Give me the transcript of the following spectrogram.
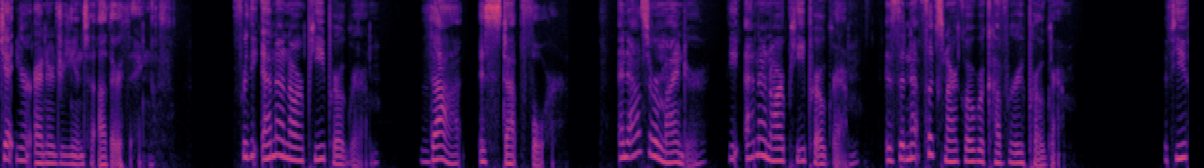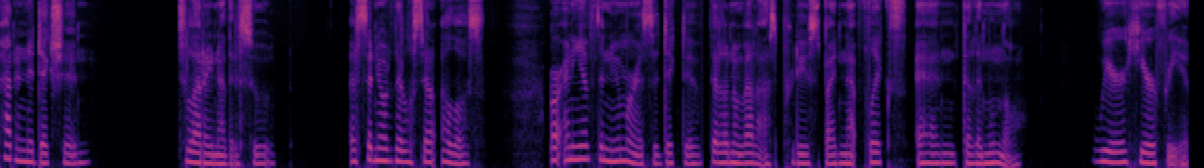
get your energy into other things. For the NNRP program, that is step four. And as a reminder, the NNRP program is the Netflix narco recovery program. If you had an addiction to La Reina del Sur, El Señor de los Cielos, or any of the numerous addictive telenovelas produced by Netflix and Telemundo, we're here for you.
